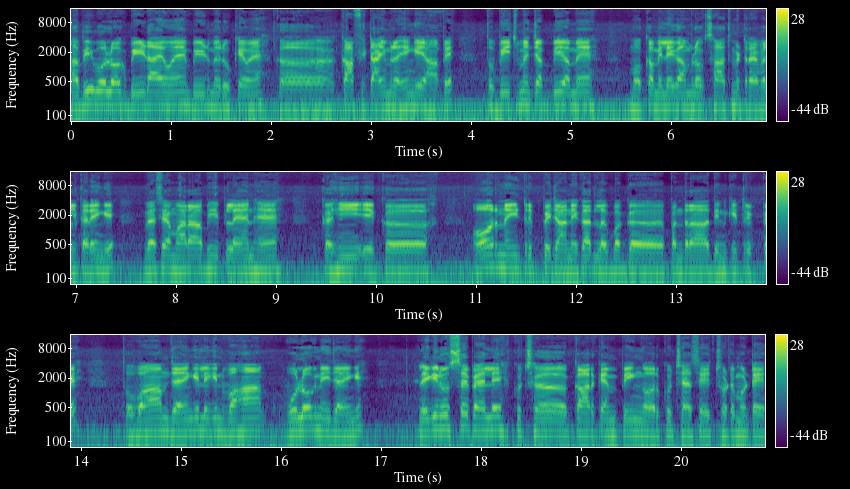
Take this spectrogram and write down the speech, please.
अभी वो लोग भीड़ आए हुए हैं भीड़ में रुके हुए हैं। का, काफ़ी टाइम रहेंगे यहाँ पे। तो बीच में जब भी हमें मौका मिलेगा हम लोग साथ में ट्रैवल करेंगे। वैसे हमारा अभी प्लान है कहीं एक और नई ट्रिप पे जाने का लगभग पंद्रह दिन की ट्रिप पे। तो वहाँ हम जाएँगे लेकिन वहाँ वो लोग नहीं जाएँगे। लेकिन उससे पहले कुछ कार कैंपिंग और कुछ ऐसे छोटे मोटे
